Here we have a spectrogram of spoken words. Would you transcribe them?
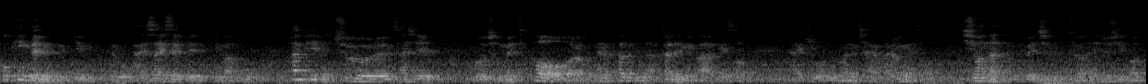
코킹되는 느낌 그리고 발사했을 때 느낌하고 탄피 배출은 사실 또 전매 특허라고 생각하거든요. 아카데미 과학에서 밝히고 부분을 잘 활용해서 시원한 탄피 배출을 구현해 주신 것도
